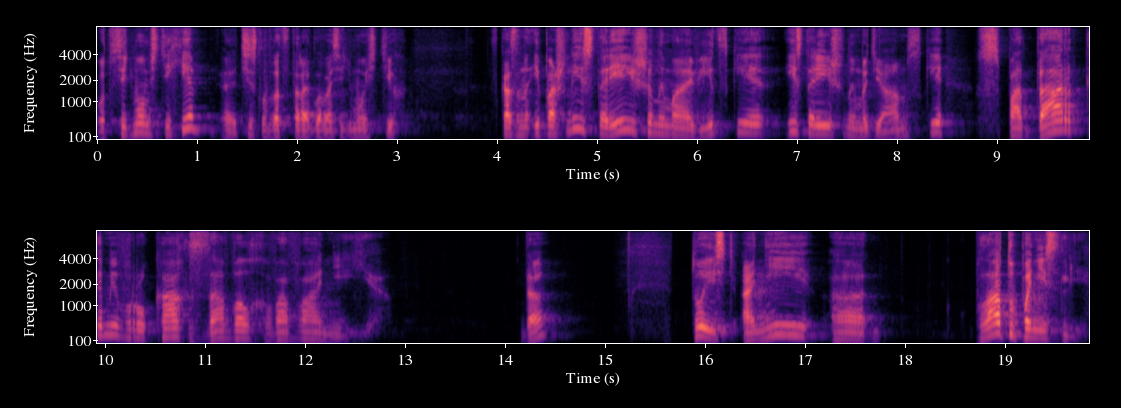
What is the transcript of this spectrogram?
Вот в седьмом стихе, э, число 22 глава, 7 стих, сказано, «И пошли старейшины Моавицкие и старейшины Мадиамские с подарками в руках за волхвование». Да? То есть они э, плату понесли,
